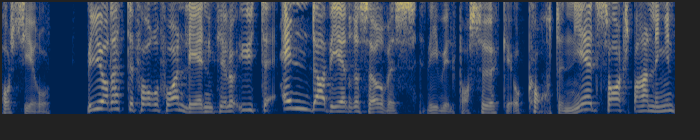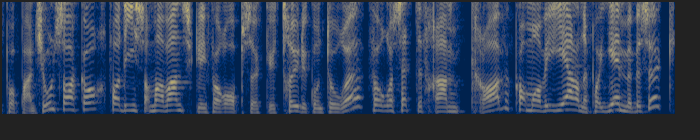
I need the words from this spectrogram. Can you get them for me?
postgiro. Vi gjør dette for å få anledning til å yte enda bedre service. Vi vil forsøke å korte ned saksbehandlingen på pensjonssaker for de som har vanskelig for å oppsøke trygdekontoret. For å sette fram krav kommer vi gjerne på hjemmebesøk,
